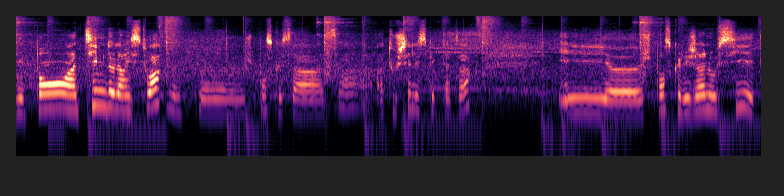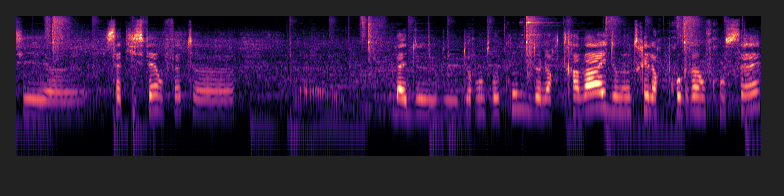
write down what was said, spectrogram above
des pans intimes de leur histoire, donc je pense que ça, a touché les spectateurs. Et je pense que les jeunes aussi étaient satisfaits en fait bah, de, rendre compte de leur travail, de montrer leur progrès en français.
